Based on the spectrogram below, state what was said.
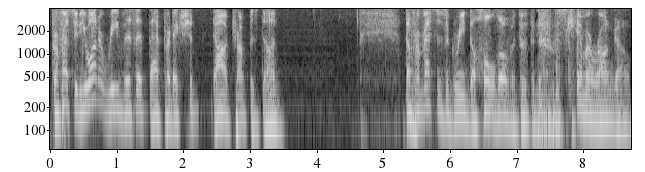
Professor, do you want to revisit that prediction? Oh, Trump is done. The professors agreed to hold over through the news. Camarungo.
